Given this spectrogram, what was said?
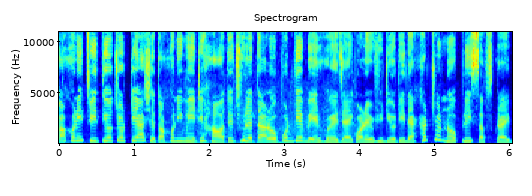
যখনই তৃতীয় চোরটি আসে, তখনই মেয়েটি হাওয়াতে ঝুলে তার ওপর দিয়ে বের হয়ে যায়। পরের ভিডিওটি দেখার জন্য প্লিজ সাবস্ক্রাইব।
